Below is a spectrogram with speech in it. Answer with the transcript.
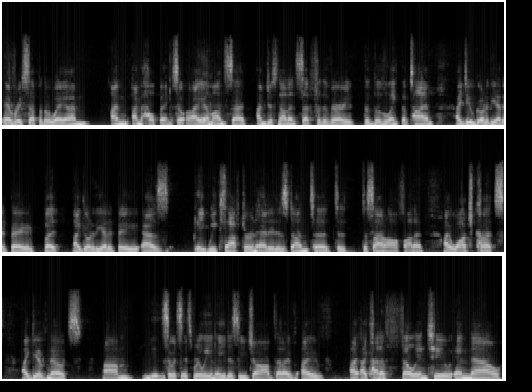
Every step of the way, I'm I'm I'm helping. So I am on set. I'm just not on set for the very the, the length of time. I do go to the edit bay, but I go to the edit bay as eight weeks after an edit is done to to to sign off on it. I watch cuts. I give notes. Um, so it's it's really an A to Z job that I've I've I, I kind of fell into, and now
